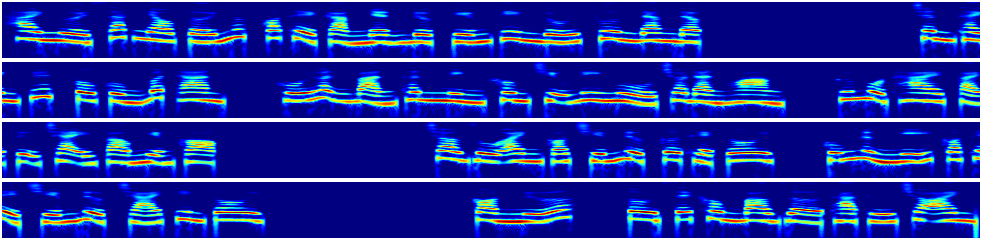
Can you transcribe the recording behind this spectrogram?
Hai người sát nhau tới mức có thể cảm nhận được tiếng tim đối phương đang đập. Trần Thanh Tuyết vô cùng bất an, hối hận bản thân mình không chịu đi ngủ cho đàn hoàng, cứ một hai phải tự chạy vào miệng cọp. Cho dù anh có chiếm được cơ thể tôi, cũng đừng nghĩ có thể chiếm được trái tim tôi. Còn nữa, tôi sẽ không bao giờ tha thứ cho anh.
